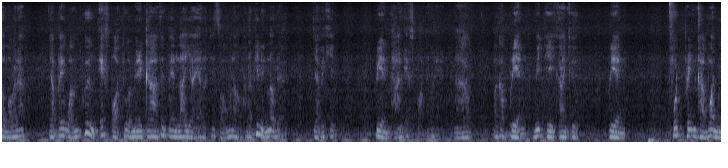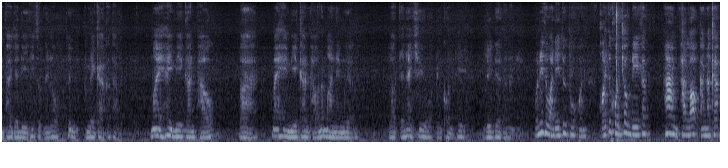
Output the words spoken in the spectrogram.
ส่งออกไปแล้ว อย่าไปหวังพึ่งเอ็กซ์พอร์ตทูอเมริกา ซึ่งเป็นรายใหญ่อันดับที่สองของเรา อันดับที่หนึ่งเราด้วยอย่าไปคิดเปลี่ยนฐานเอ็กซ์พอร์ตให้หน่อยนะครับ แล้วก็เปลี่ยนวิธีการคือเปลี่ยนฟุตพิ้นคาร์บอนเมืองไทยจะดีที่สุดในโลก ซึ่งอเมริกาก็ทำไม่ให้มีการเผาป่า ไม่ให้มีการเผาน้ำมันในเมือง เราจะได้ชื่อว่าเป็นคนที่ลีดเดอร์เท่านั้นเอง วันนี้สวัสดีทุกทุกคน ขอให้ทุกคนโชคดีครับ ห้ามทะเลาะกันนะครับ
